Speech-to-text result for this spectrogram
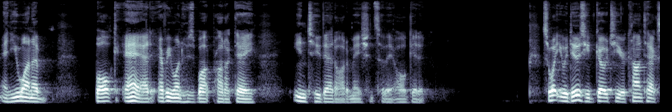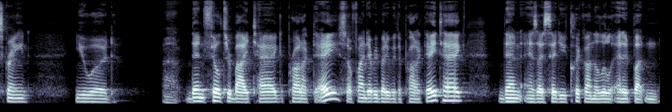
and you want to bulk add everyone who's bought product A into that automation so they all get it. So what you would do is you'd go to your contact screen, you would uh, then filter by tag product A. So find everybody with a product A tag. Then, as I said, you click on the little edit button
